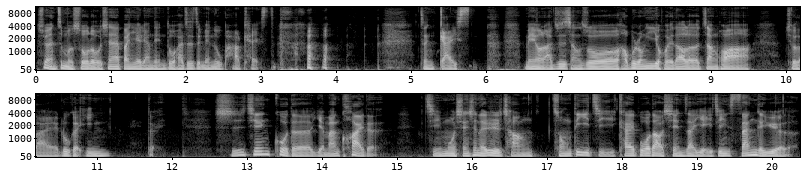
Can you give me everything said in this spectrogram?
虽然这么说了，我现在半夜两点多还在这边录 podcast，真该死。没有啦，就是想说，好不容易又回到了彰化，就来录个音。对，时间过得也蛮快的。寂寞先生的日常从第一集开播到现在也已经三个月了。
